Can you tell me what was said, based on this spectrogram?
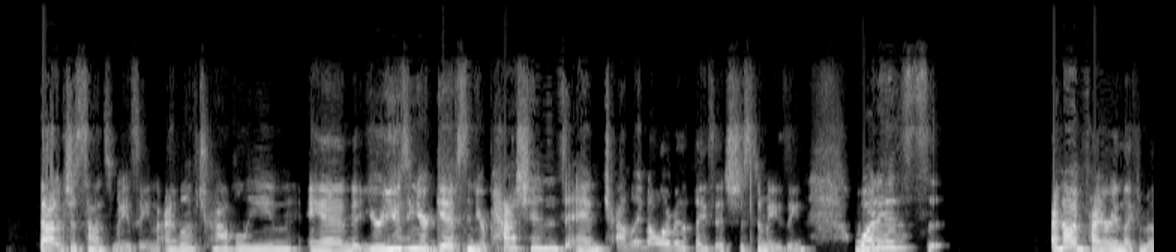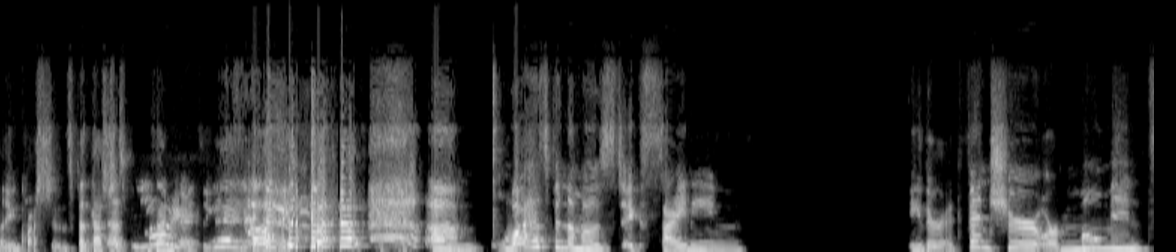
that just sounds amazing. I love traveling and you're using your gifts and your passions and traveling all over the place. It's just amazing. What is I know I'm firing like a million questions, but that's, that's just amazing. um, what has been the most exciting either adventure or moment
